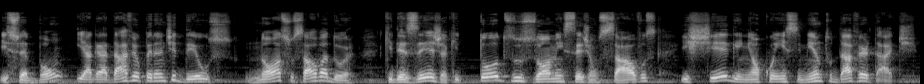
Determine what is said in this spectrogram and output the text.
Isso é bom e agradável perante Deus, nosso Salvador, que deseja que todos os homens sejam salvos e cheguem ao conhecimento da verdade.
